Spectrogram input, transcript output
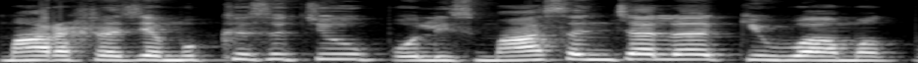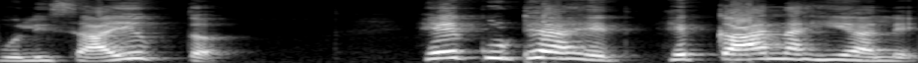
महाराष्ट्राचे मुख्य सचिव पोलीस महासंचालक किंवा मग पोलीस आयुक्त हे कुठे आहेत? हे का नाही आले?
